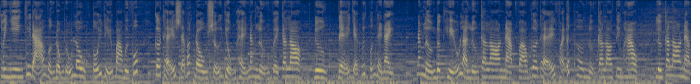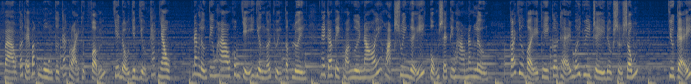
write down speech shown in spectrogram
Tuy nhiên, khi đã vận động đủ lâu, tối thiểu 30 phút, cơ thể sẽ bắt đầu sử dụng hệ năng lượng về calo, đường để giải quyết vấn đề này. Năng lượng được hiểu là lượng calo nạp vào cơ thể phải ít hơn lượng calo tiêu hao. Lượng calo nạp vào có thể bắt nguồn từ các loại thực phẩm, chế độ dinh dưỡng khác nhau. Năng lượng tiêu hao không chỉ dừng ở chuyện tập luyện, ngay cả việc mọi người nói hoặc suy nghĩ cũng sẽ tiêu hao năng lượng. Có như vậy thì cơ thể mới duy trì được sự sống. Chưa kể,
